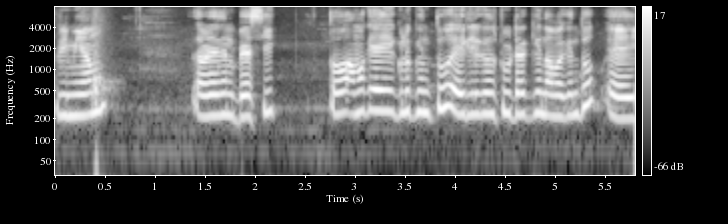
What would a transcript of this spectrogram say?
প্রিমিয়াম তারপরে দেখেন বেসিক তো আমাকে এইগুলো কিন্তু এইগুলো কিন্তু টুইটার কিন্তু আমাকে কিন্তু এই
